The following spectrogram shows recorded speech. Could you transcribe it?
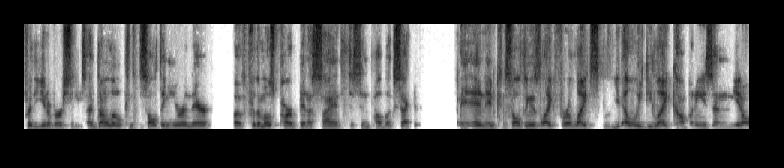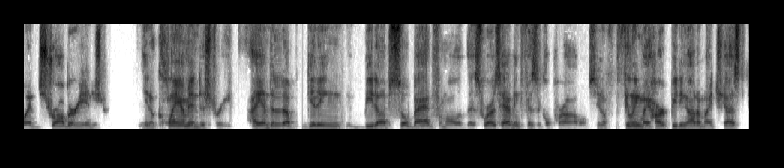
for the universities. I've done a little consulting here and there, but for the most part, been a scientist in public sector. And, and consulting is like for lights, LED light companies, and you know, and strawberry industry, you know, clam industry. I ended up getting beat up so bad from all of this, where I was having physical problems. You know, feeling my heart beating out of my chest,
